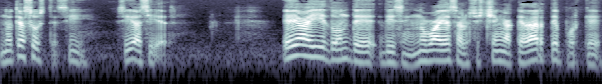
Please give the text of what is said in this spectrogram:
No te asustes, sí, sí, así es. Es ahí donde dicen, no vayas a los exchange a quedarte porque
